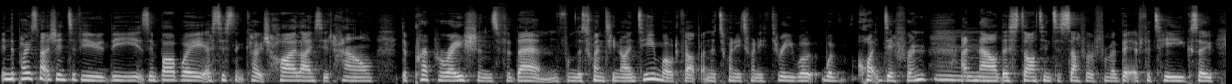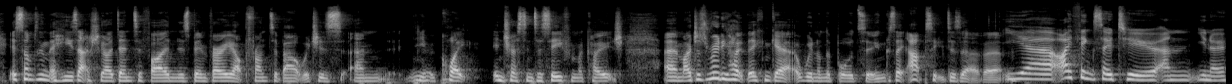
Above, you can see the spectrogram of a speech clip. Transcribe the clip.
In the post-match interview, the Zimbabwe assistant coach highlighted how the preparations for them from the 2019 World Cup and the 2023 were, were quite different. And now they're starting to suffer from a bit of fatigue. So it's something that he's actually identified and has been very upfront about, which is, um, you know, quite interesting to see from a coach. Um, I just really hope they can get a win on the board soon because they absolutely deserve it. Yeah, I think so too. And, you know,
